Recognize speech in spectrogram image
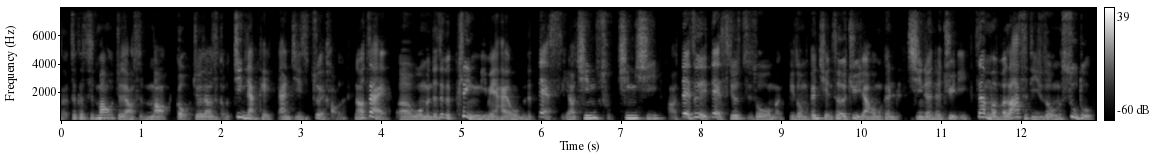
的这个是猫，就要是猫；狗就要是狗，尽量可以干净是最好的。然后在呃我们的这个 clean 里面，还有我们的 depth 也要清楚清晰啊。在这里 depth 就是指说我们，比如说我们跟前车的距离，然后我们跟行人的距离。在我们 velocity 就是我们速度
